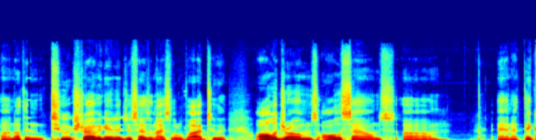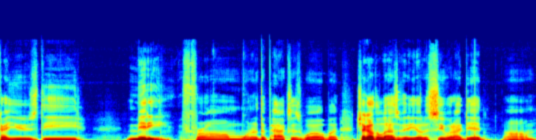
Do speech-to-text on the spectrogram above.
Uh, nothing too extravagant. It just has a nice little vibe to it. All the drums, all the sounds, um, and I think I used the MIDI from one of the packs as well. But check out the last video to see what I did. Um,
